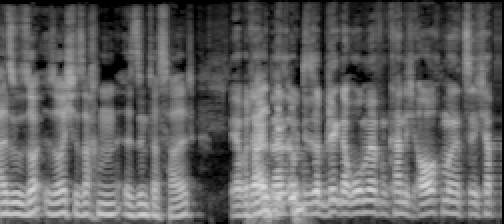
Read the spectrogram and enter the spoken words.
Also so, solche Sachen äh, sind das halt. Ja, aber da, da, dieser Blick nach oben werfen kann ich auch mal erzählen. Ich habe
